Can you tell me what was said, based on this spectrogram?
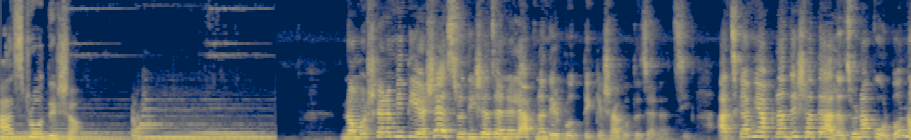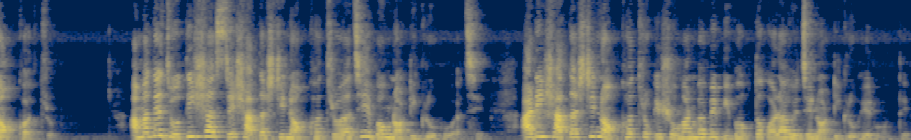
অ্যাস্ট্রো দিশা নমস্কার, আমি তিয়াশা অ্যাস্ট্রোদিশা চ্যানেলে আপনাদের প্রত্যেককে স্বাগত জানাচ্ছি। আজকে আমি আপনাদের সাথে আলোচনা করব নক্ষত্র। আমাদের জ্যোতিষশাস্ত্রে সাতাশটি নক্ষত্র আছে এবং নটি গ্রহ আছে। আর এই সাতাশটি নক্ষত্রকে সমানভাবে বিভক্ত করা হয়েছে নটি গ্রহের মধ্যে।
